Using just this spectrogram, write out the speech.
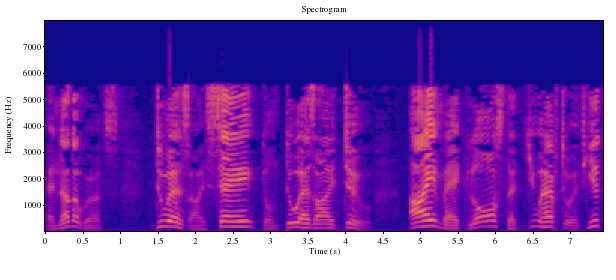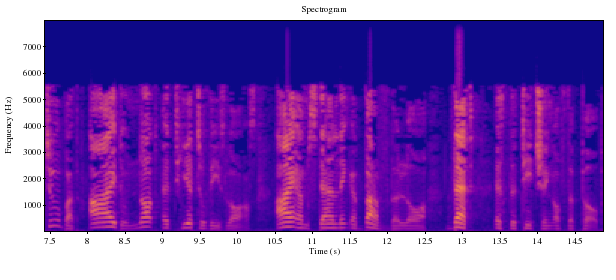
In other words, do as I say, don't do as I do. I make laws that you have to adhere to, but I do not adhere to these laws. I am standing above the law. That is the teaching of the Pope.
